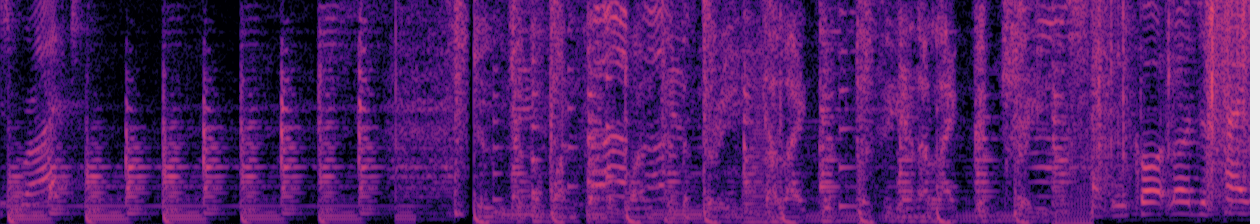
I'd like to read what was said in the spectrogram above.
who's arrived. Two to the one, one to the three. I like pussy and I like trees. We've got loads of paper.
